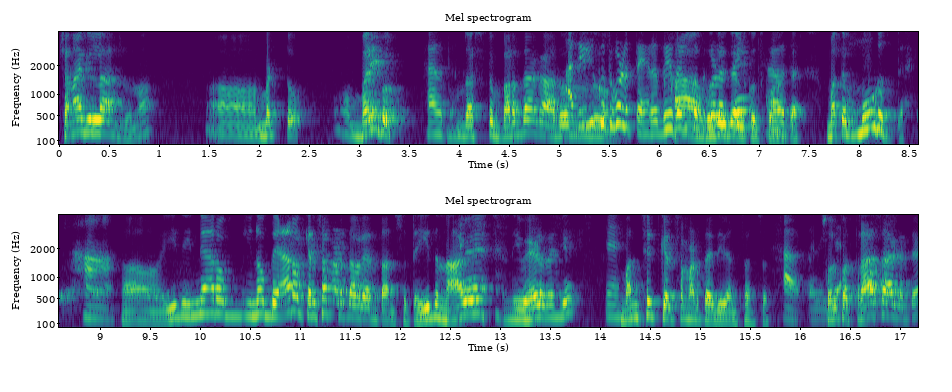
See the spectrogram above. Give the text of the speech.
ಚೆನ್ನಾಗಿಲ್ಲ ಅಂದ್ರೂ ಬಟ್ ಬರಿಬೇಕು. ಒಂದಷ್ಟು ಬರ್ದಾಗ ಅದು ಕುತ್ಕೊಳ್ಳುತ್ತೆ ಹೃದಯದಲ್ಲಿ ಮತ್ತೆ ಮೂಡುತ್ತೆ. ಇದು ಇನ್ಯಾರೋ ಇನ್ನೊಬ್ರು ಯಾರೋ ಕೆಲಸ ಮಾಡ್ತಾವ್ರೆ ಅಂತ ಅನ್ಸುತ್ತೆ. ಇದು ನಾವೇ ನೀವು ಹೇಳ್ದಂಗೆ ಮನ್ಸಿಟ್ ಮನ್ಸಿಟ್ಟು ಕೆಲಸ ಮಾಡ್ತಾ ಇದೀವಿ ಅಂತ ಅನ್ಸುತ್ತೆ. ಸ್ವಲ್ಪ ತ್ರಾಸ ಆಗುತ್ತೆ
